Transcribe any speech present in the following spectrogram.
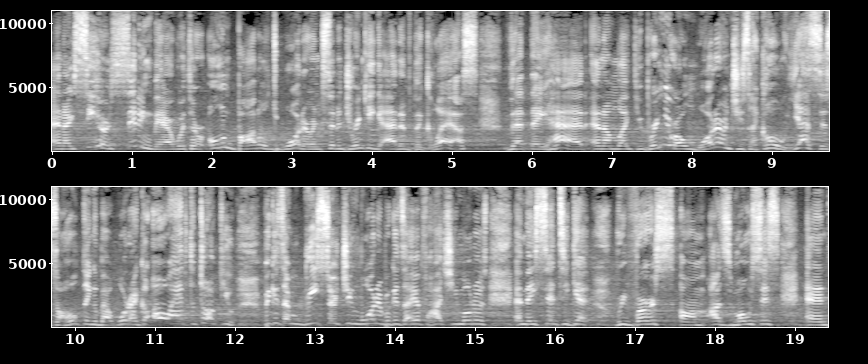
and I see her sitting there with her own bottled water instead of drinking out of the glass that they had. And I'm like, You bring your own water? And she's like, Oh, yes, there's a whole thing about water. I go, Oh, I have to talk to you because I'm researching water because I have Hashimoto's, and they said to get reverse um, osmosis, and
